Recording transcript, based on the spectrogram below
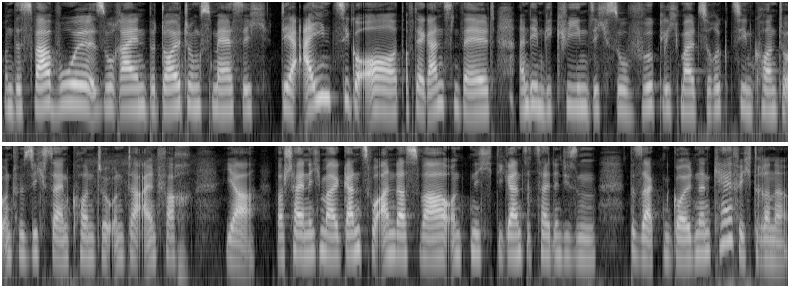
Und es war wohl so rein bedeutungsmäßig der einzige Ort auf der ganzen Welt, an dem die Queen sich so wirklich mal zurückziehen konnte und für sich sein konnte und da einfach, ja, wahrscheinlich mal ganz woanders war und nicht die ganze Zeit in diesem besagten goldenen Käfig drinne.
